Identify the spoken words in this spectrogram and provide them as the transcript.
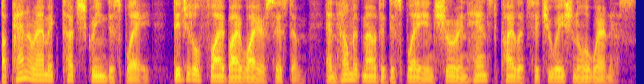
A panoramic touchscreen display, digital fly-by-wire system, and helmet-mounted display ensure enhanced pilot situational awareness.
